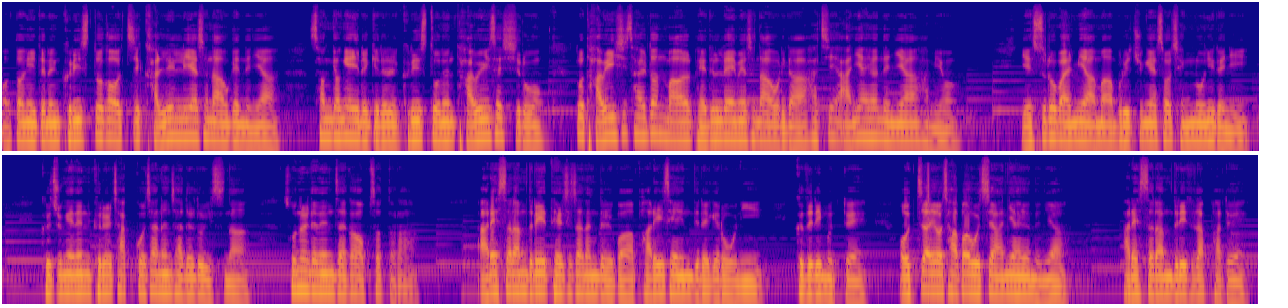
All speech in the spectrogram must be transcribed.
어떤 이들은 그리스도가 어찌 갈릴리에서 나오겠느냐? 성경에 이르기를 그리스도는 다윗의 씨로 또 다윗이 살던 마을 베들레헴에서 나오리라 하지 아니하였느냐? 하며 예수로 말미암아 무리 중에서 쟁론이 되니 그 중에는 그를 잡고자 하는 자들도 있으나 손을 대는 자가 없었더라. 아랫사람들이 대제사장들과 바리새인들에게로 오니 그들이 묻되 어찌하여 잡아오지 아니하였느냐? 아랫사람들이 대답하되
